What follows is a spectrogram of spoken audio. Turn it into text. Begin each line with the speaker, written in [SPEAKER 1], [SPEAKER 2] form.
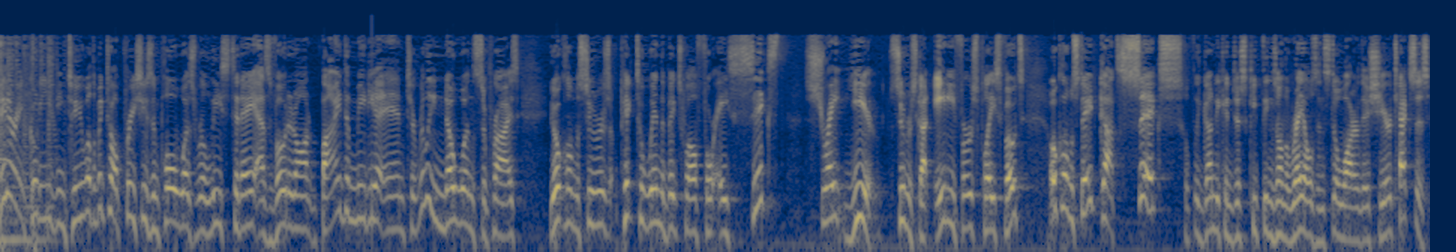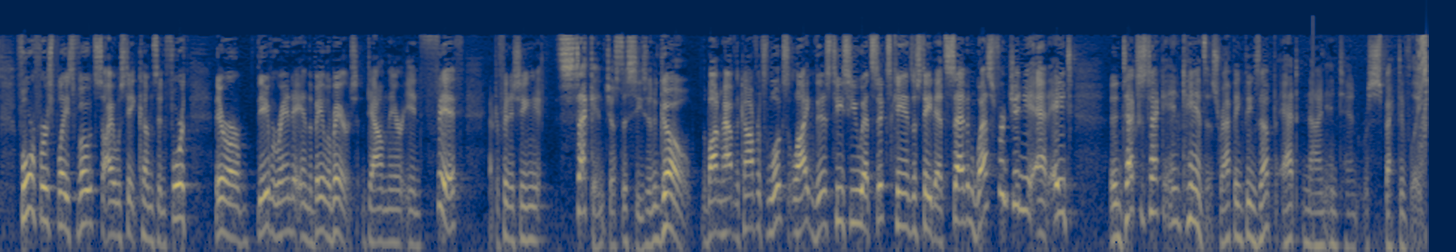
[SPEAKER 1] Hey there, and good evening to you. Well, the Big 12 preseason poll was released today as voted on by the media, and to really no one's surprise, the Oklahoma Sooners picked to win the Big 12 for a sixth straight year. Sooners got 80 first place votes. Oklahoma State got six. Hopefully, Gundy can just keep things on the rails in Stillwater this year. Texas, four first place votes. Iowa State comes in fourth. There are Dave Aranda and the Baylor Bears down there in fifth after finishing second just a season ago. The bottom half of the conference looks like this. TCU at six, Kansas State at seven, West Virginia at eight, then Texas Tech and Kansas wrapping things up at nine and 10 respectively.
